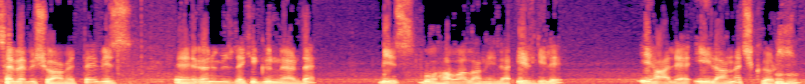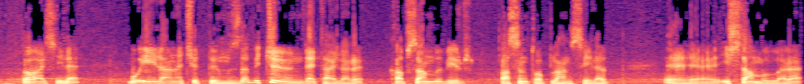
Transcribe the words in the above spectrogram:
sebebi şu Ahmet Bey biz e, önümüzdeki günlerde biz bu havaalanıyla ilgili ihale ilanına çıkıyoruz. Dolayısıyla bu ilana çıktığımızda bütün detayları kapsamlı bir basın toplantısıyla e, İstanbullulara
